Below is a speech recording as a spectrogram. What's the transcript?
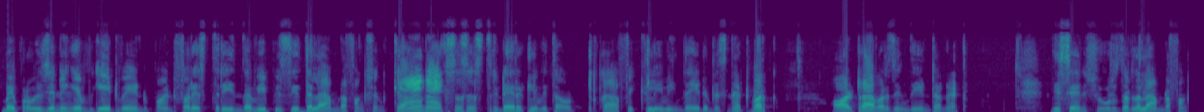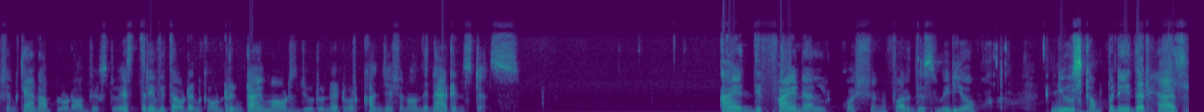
By provisioning a gateway endpoint for S3 in the VPC, the Lambda function can access S3 directly without traffic leaving the AWS network or traversing the internet. This ensures that the Lambda function can upload objects to S3 without encountering timeouts due to network congestion on the NAT instance. And the final question for this video, news company that has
